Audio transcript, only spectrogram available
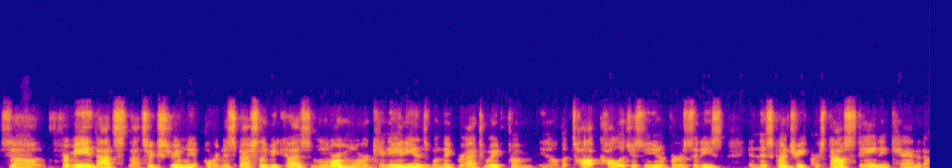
So for me, that's that's extremely important, especially because more and more Canadians, when they graduate from you know the top colleges and universities in this country, are now staying in Canada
